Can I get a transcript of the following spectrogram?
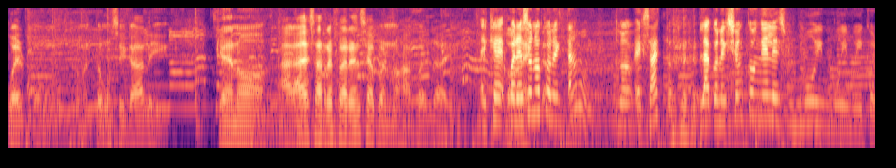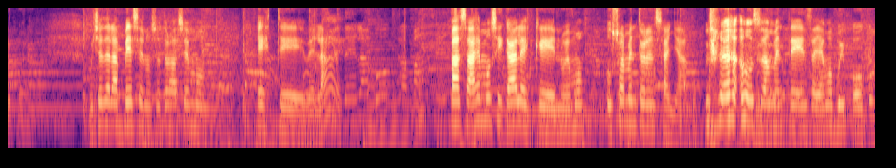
cuerpo como instrumento musical y que nos haga esa referencia, pues nos acuerda. Y, Es que por eso nos Conecta. conectamos. No, exacto. La conexión con él es muy, muy, muy corporal. Muchas de las veces nosotros hacemos, este, ¿verdad? Pasajes musicales que no hemos, usualmente no ensayamos. usualmente ensayamos muy poco,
